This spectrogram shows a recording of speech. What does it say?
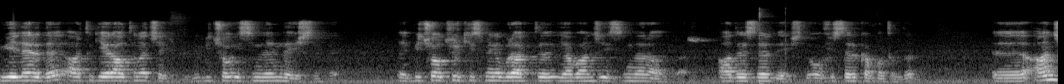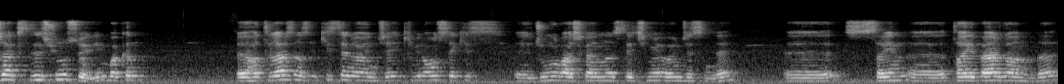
üyeleri de artık yer altına çekildi. Birçoğu isimlerini değiştirdi. E, Birçoğu Türk ismini bıraktı, yabancı isimler aldılar. Adresleri değişti, ofisleri kapatıldı. E, ancak size şunu söyleyeyim, bakın e, hatırlarsanız iki sene önce 2018 e, Cumhurbaşkanlığı seçimi öncesinde e, Sayın e, Tayyip Erdoğan'ın da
